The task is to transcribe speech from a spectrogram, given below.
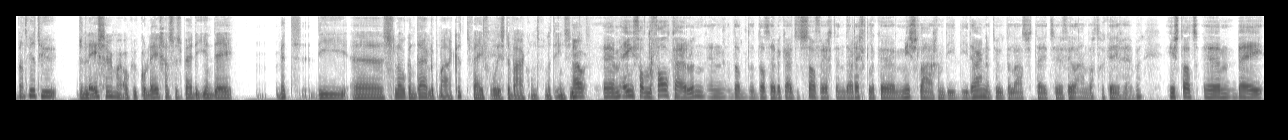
Wat wilt u de lezer, maar ook uw collega's dus bij de IND met die uh, slogan duidelijk maken? Twijfel is de waakhond van het inzicht. Nou, um, een van de valkuilen, en dat, dat, heb ik uit het strafrecht... en de rechtelijke misslagen die, die daar natuurlijk de laatste tijd uh, veel aandacht gekregen hebben... is dat um, bij,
